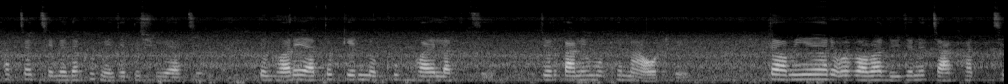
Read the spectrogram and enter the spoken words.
খাচ্ছে আর ছেলে দেখো মেঝেতে শুয়ে আছে। তো ঘরে এত কেন্ন, খুব ভয় লাগছে যে ওর কানে মুখে না ওঠে। তো আমি আর ওর বাবা দুইজনে চা খাচ্ছি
